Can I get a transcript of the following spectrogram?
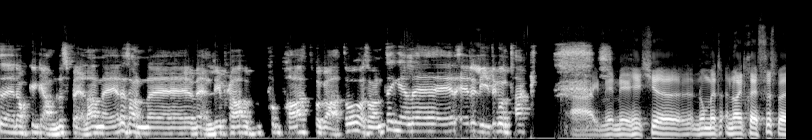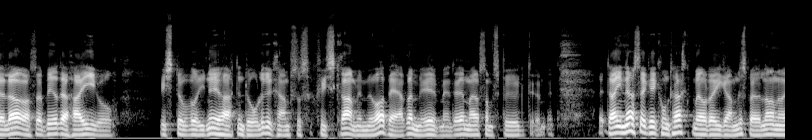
eh, dere gamle spillerne, er det sånn eh, vennlig pra prat på gata og sånne ting, eller er, er det lite kontakt? Nei, vi, vi ikke, når, vi, når, jeg treffer spillere, så blir det hei. og hvis du var inne har hatt en dårlig kamp, så kvisker vi. Var bedre med, men det er mer som spøk. Det eneste jeg er i kontakt med, de gamle spillerne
